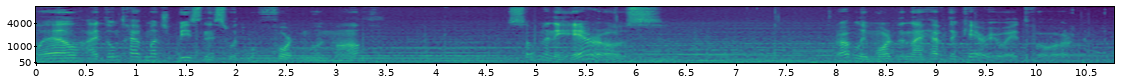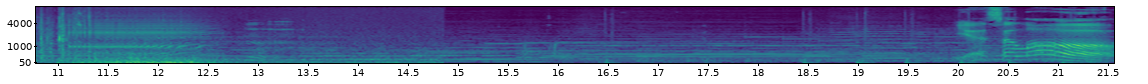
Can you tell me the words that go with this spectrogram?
Well, I don't have much business with Fort Moonmoth. So many arrows. Probably more than I have the carry weight for. Yes, hello.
